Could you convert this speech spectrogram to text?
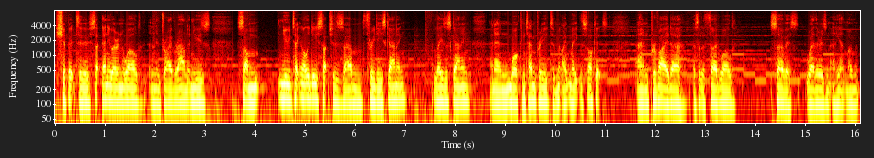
ship it to anywhere in the world and then drive around and use some new technology such as um, 3D scanning, laser scanning, and then more contemporary to like make the sockets and provide a, a sort of third world service where there isn't any at the moment.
